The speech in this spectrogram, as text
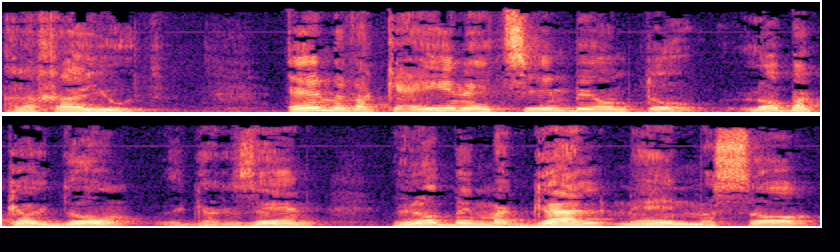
הלכה י' אין מבקעין עצים ביום טוב, לא בקרדום, זה גרזן, ולא במגל, מעין מסור,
